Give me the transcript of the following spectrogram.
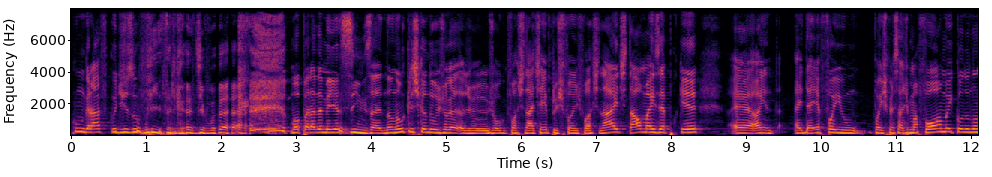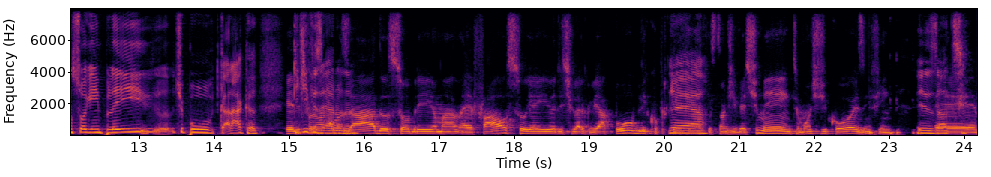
com gráfico de zumbi, tá ligado? Tipo, uma parada meio assim, sabe? Não, não criticando o jogo, o jogo Fortnite aí pros fãs de Fortnite e tal, mas é porque é, a, a, ideia foi, um, foi expressar de uma forma e quando lançou a gameplay, tipo, caraca, o que, que foram fizeram? Né? acusados né? sobre uma é, falso e aí eles tiveram que virar público porque é. tem uma questão de investimento, um monte de coisa, enfim. Exato. É,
